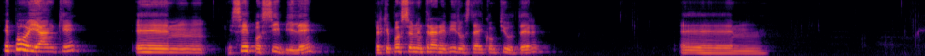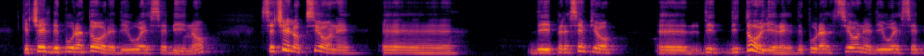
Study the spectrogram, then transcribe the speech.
E poi anche ehm, se possibile perché possono entrare virus dai computer ehm, che c'è il depuratore di usb no? Se c'è l'opzione eh, di per esempio eh, di, di, togliere depurazione di usb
